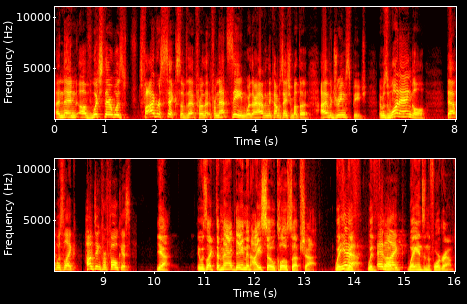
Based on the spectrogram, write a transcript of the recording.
and then of which there was five or six of that, from that scene where they're having the conversation about the I have a dream speech. There was one angle that was like hunting for focus. yeah. It was like the Matt Damon ISO close up shot with, Yeah, with, with and uh, like- Wayans in the foreground.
